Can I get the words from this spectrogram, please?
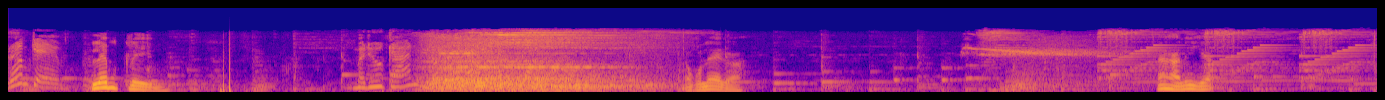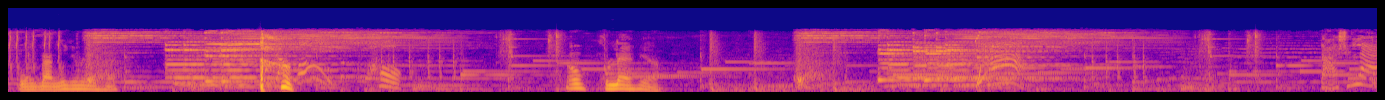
เริ่มเกม เล่มเกม มาดูกัน เอาคนแรกเหรออาหารนี่อีกแล้วโกงตังค์กูใช่ไหมเนี่ยฮะ หกเอ้าคนแรกเนี่ยเหรอห้าตาฉันแล้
